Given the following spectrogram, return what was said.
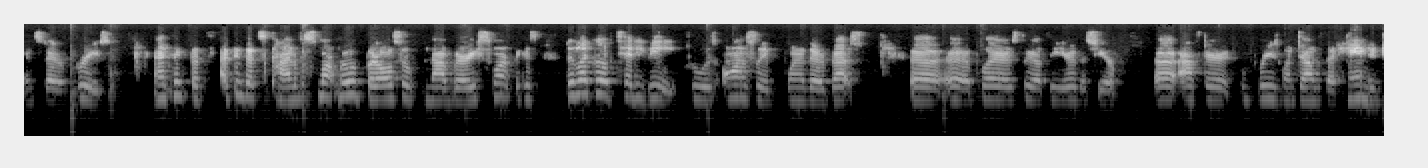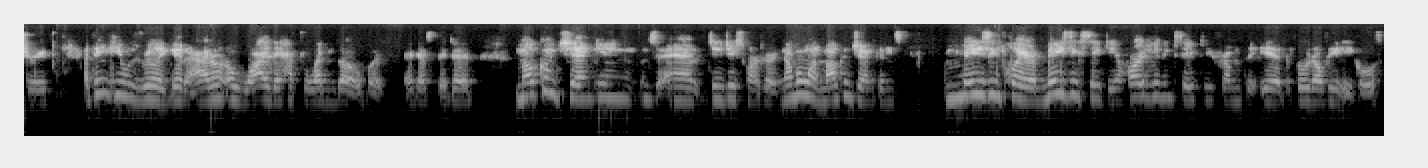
instead of Brees. And I think that's I think that's kind of a smart move, but also not very smart because they let go of Teddy B, who was honestly one of their best uh, uh, players throughout the year this year. Uh, after Brees went down with that hand injury, I think he was really good. I don't know why they had to let him go, but I guess they did. Malcolm Jenkins and DJ Smarter. Number one, Malcolm Jenkins, amazing player, amazing safety, a hard hitting safety from the uh, the Philadelphia Eagles.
